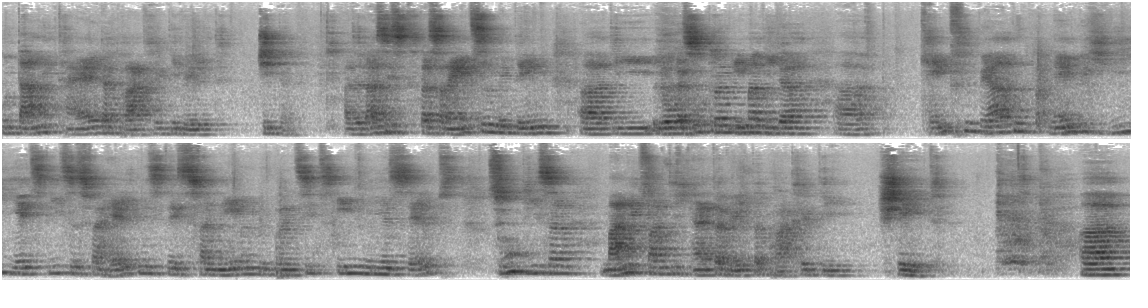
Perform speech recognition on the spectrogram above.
und damit Teil der Prakriti-Welt Chitta. Also das ist das Rätsel, mit dem äh, die Logasutren immer wieder äh, kämpfen werden, nämlich wie jetzt dieses Verhältnis des vernehmenden Prinzips in mir selbst zu dieser Mannigfaltigkeit der Welt der Prakriti steht. Äh,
